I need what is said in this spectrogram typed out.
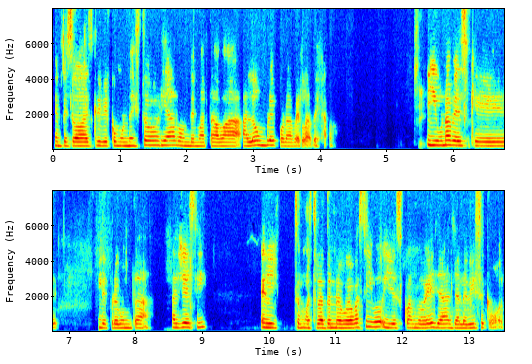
empezó a escribir como una historia donde mataba al hombre por haberla dejado. Sí, Y una vez que le pregunta a Jesse, él se muestra de nuevo evasivo y es cuando ella ya le dice como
